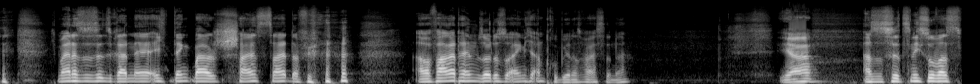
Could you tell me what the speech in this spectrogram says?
ich meine, das ist jetzt gerade eine echt denkbar scheiß Zeit dafür. Aber Fahrradhelm solltest du eigentlich anprobieren, das weißt du, ne? Ja. Also es ist jetzt nicht so was,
